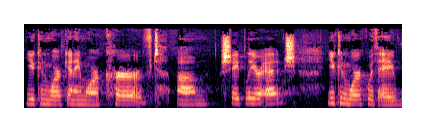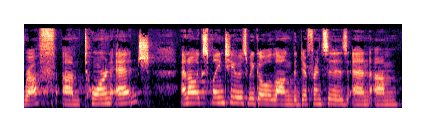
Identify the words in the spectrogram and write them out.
You can work in a more curved, um, shapelier edge. You can work with a rough, um, torn edge. And I'll explain to you as we go along the differences and um,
